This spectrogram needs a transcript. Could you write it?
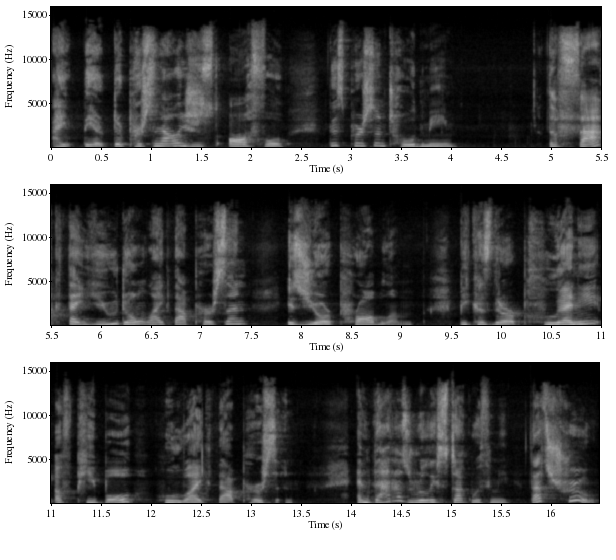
I their their personality is just awful. This person told me the fact that you don't like that person is your problem because there are plenty of people who like that person. And that has really stuck with me. That's true.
